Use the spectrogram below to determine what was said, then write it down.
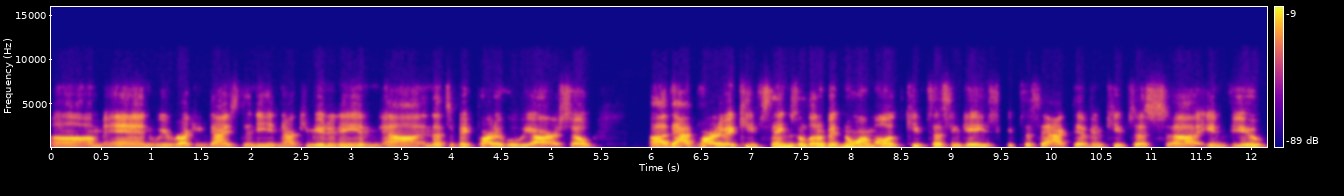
um, and we recognize the need in our community, and uh, and that's a big part of who we are. So uh, that part of it keeps things a little bit normal. It keeps us engaged, keeps us active, and keeps us uh, in view.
